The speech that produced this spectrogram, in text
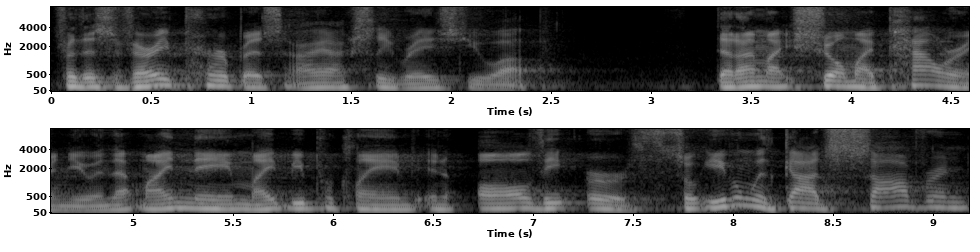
for this very purpose I actually raised you up, that I might show my power in you and that my name might be proclaimed in all the earth. So even with God's sovereign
